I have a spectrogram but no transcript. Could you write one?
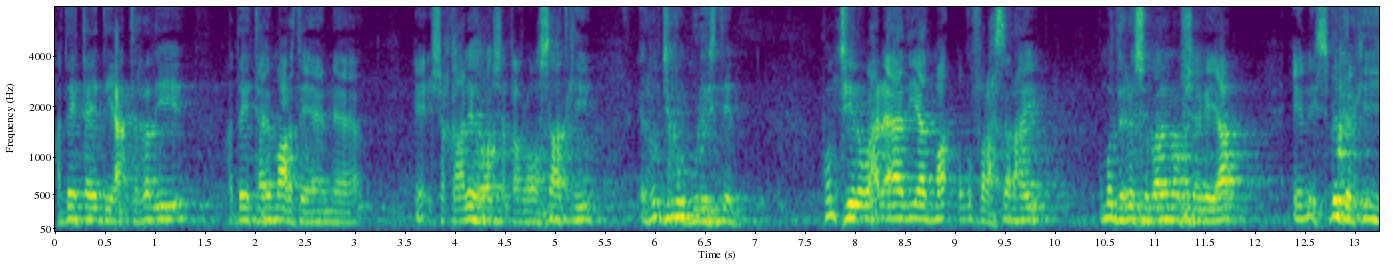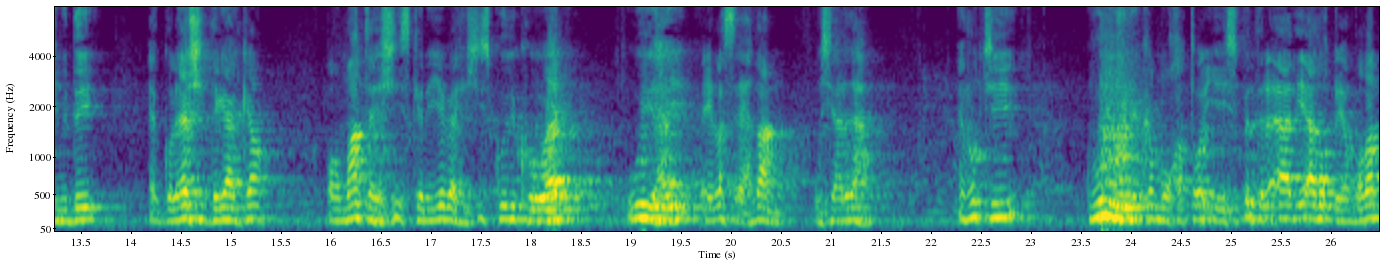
hadday tahay dayactiradii hadday tahay maaratay shaqaalihii shaqaale hoosaadkii ay runtii ku guulaysteen runtiina waxaan aada iyo aad ugu faraxsanahay. Ummadda reer somalilan oo sheegayaa in isbeddelkii yimiday ee golayaashii degaanka oo maanta heshiiskan iyaga heshiiskoodii koowaad uu yahay ay la seexdaan wasaaradaha in runtii weyne ka muuqato iyo isbeddel aada iyo aada u qiimo badan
